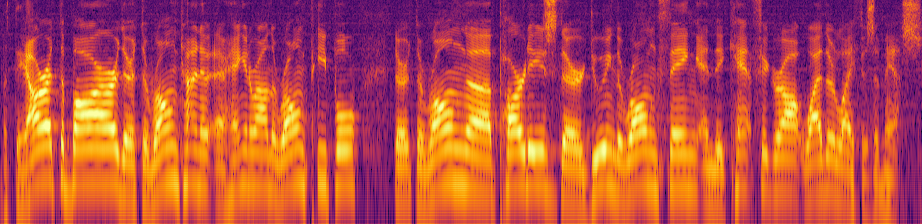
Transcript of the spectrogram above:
but they are at the bar. They're at the wrong time, of, hanging around the wrong people. They're at the wrong uh, parties. They're doing the wrong thing, and they can't figure out why their life is a mess.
